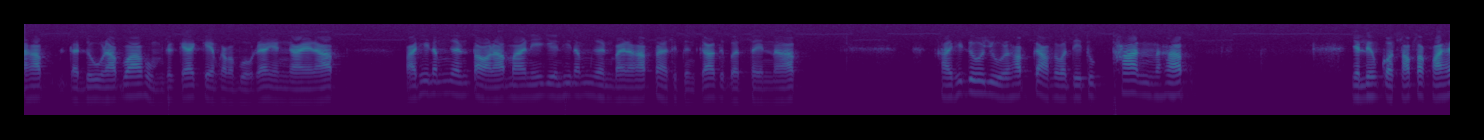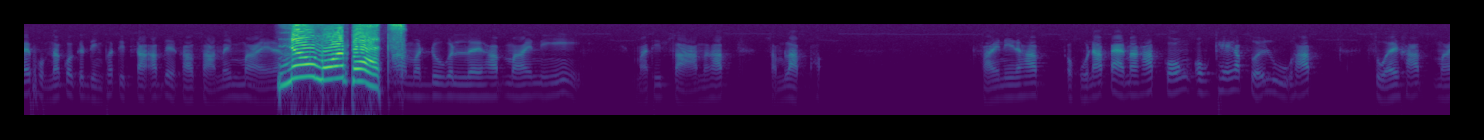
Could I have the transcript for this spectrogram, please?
นะครับ แต่ดูนะครับว่าผมจะแก้เกมกลับมาบวกได้ยังไงนะครับไป ที่น้ำเงินต่อนะครับ ไม้นี้ยืนที่น้ำเงินไปนะครับ80-90%นะครับ ใครที่ดูอยู่นะครับกราบสวัสดีทุกท่านนะครับ อย่าลืมกดซับสไครต์ให้ผมนะกดกระดิ่งเพื่อติดตามอัปเดตข่าวสารใหม่ๆนะ No more อะ bets. มาดูกันเลยครับ ไม้นี้หมายที่สามนะครับสำหรับไฟล์นี้นะครับโอ้โหหน้าแปดมาครับกงโอเคครับ สวยหรูครับ สวยครับ ไม้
